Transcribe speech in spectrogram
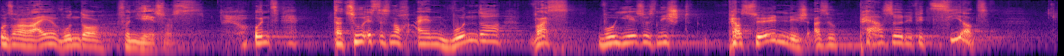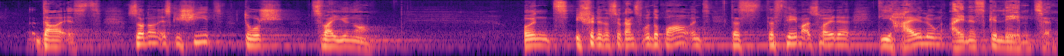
unserer Reihe Wunder von Jesus. Und dazu ist es noch ein Wunder, was, wo Jesus nicht persönlich, also personifiziert da ist, sondern es geschieht durch zwei Jünger. Und ich finde das so ganz wunderbar. Und das, das Thema ist heute die Heilung eines Gelähmten.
